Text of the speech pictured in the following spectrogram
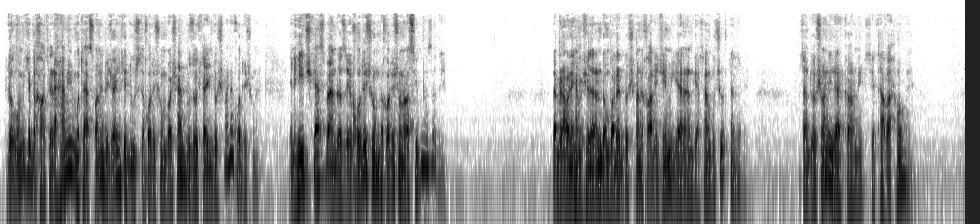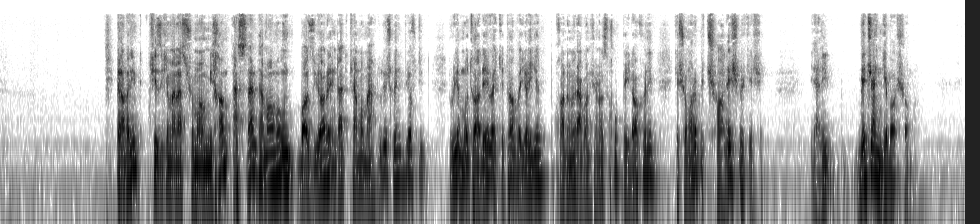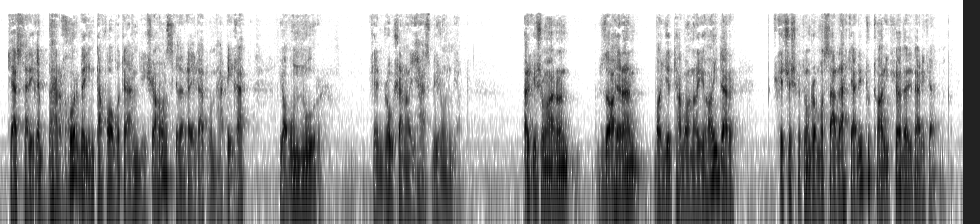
دومی که به خاطر همین متاسفانه به جای اینکه دوست خودشون باشن بزرگترین دشمن خودشونن. یعنی هیچ کس به اندازه خودشون به خودشون آسیب نزده. و بنابراین همیشه دارن دنبال دشمن خارجی میگردن که اصلا وجود نداره. اصلا دشمنی در کار نیست یه توهمه. بنابراین چیزی که من از شما می‌خوام اصلا تمام اون بازی ها رو اینقدر کم و محدودش کنید بیافتید روی مطالعه و کتاب و یا یه خانم روانشناس خوب پیدا کنید که شما رو به چالش بکشه. یعنی به جنگ با شما. که از طریق برخورد این تفاوت اندیشه هاست که در حقیقت اون حقیقت یا اون نور که روشنایی هست بیرون میاد. بلکه شما الان ظاهرا با یه توانایی هایی در که چشمتون رو مسلح کردید تو تاریکی ها دارید حرکت می‌کنید.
